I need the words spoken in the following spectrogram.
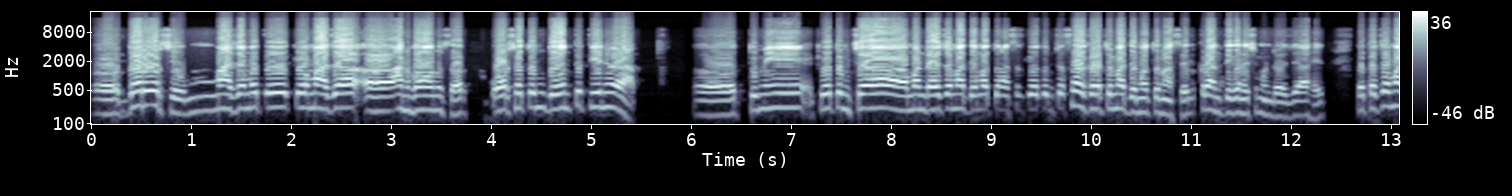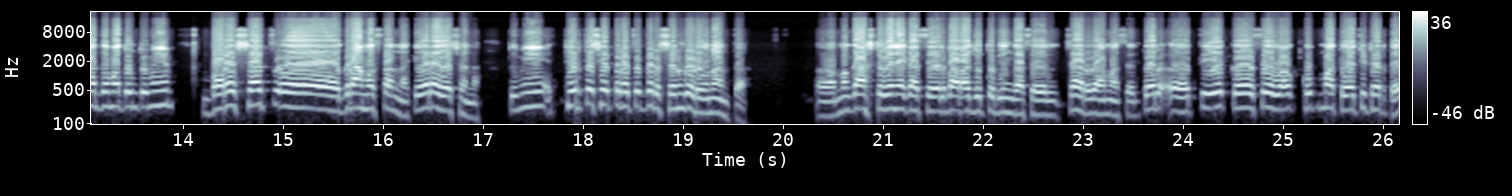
दरवर्षी माझ्या मते किंवा माझ्या अनुभवानुसार वर्षातून दोन ते तीन वेळा तुम्ही किंवा तुमच्या मंडळाच्या माध्यमातून असेल किंवा तुमच्या सहकाराच्या माध्यमातून असेल क्रांती गणेश मंडळ जे आहेत तर त्याच्या माध्यमातून तुम्ही बऱ्याचशाच ग्रामस्थांना किंवा रहिवाशांना तुम्ही तीर्थक्षेत्राचं दर्शन घडवून आणता. मग अष्टविनायक असेल बारा ज्योतिर्लिंग असेल चारधाम असेल तर ती एक सेवा खूप महत्वाची ठरते.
